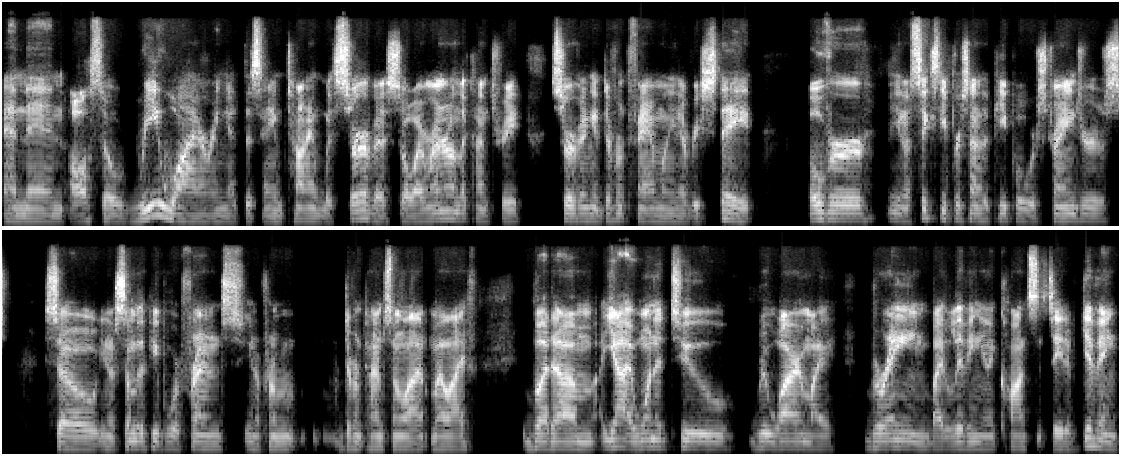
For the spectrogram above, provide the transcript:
and then also rewiring at the same time with service. So I run around the country serving a different family in every state. Over, you know, 60% of the people were strangers. So, you know, some of the people were friends, you know, from different times in my life. But um, yeah, I wanted to rewire my brain by living in a constant state of giving.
